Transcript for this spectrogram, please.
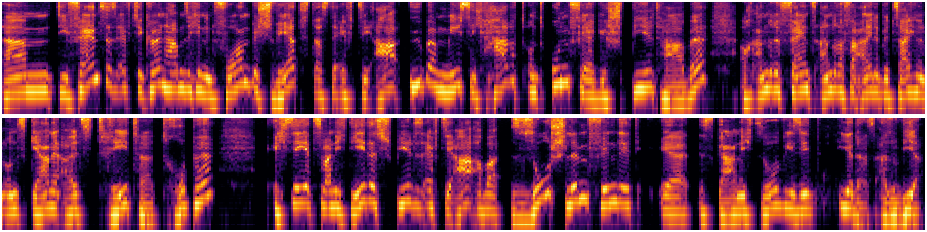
Ähm, die Fans des FC Köln haben sich in den Foren beschwert, dass der FCA übermäßig hart und unfair gespielt habe. Auch andere Fans anderer Vereine bezeichnen uns gerne als Tretertruppe. ich sehe jetzt zwar nicht jedes Spiel des FCA, aber so schlimm findet er es gar nicht so. Wie seht ihr das? Also wir.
